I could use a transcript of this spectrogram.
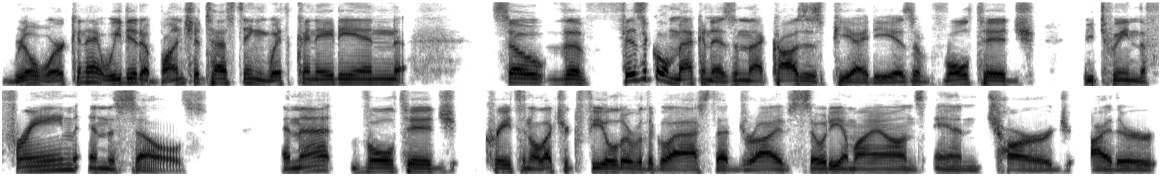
real work in it. We did a bunch of testing with Canadian. So the physical mechanism that causes PID is a voltage between the frame and the cells. And that voltage creates an electric field over the glass that drives sodium ions and charge either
